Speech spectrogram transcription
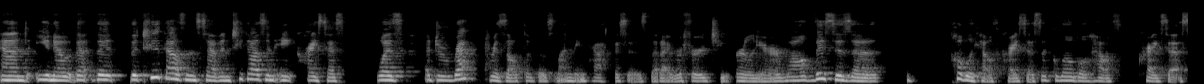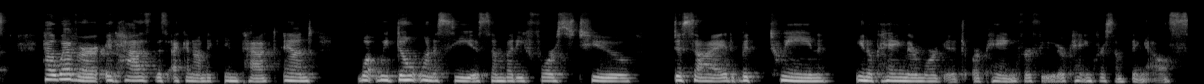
And you know, that the, the 2007 2008 crisis was a direct result of those lending practices that I referred to earlier. While this is a public health crisis, a global health crisis, however, it has this economic impact. And what we don't want to see is somebody forced to decide between you know paying their mortgage or paying for food or paying for something else.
